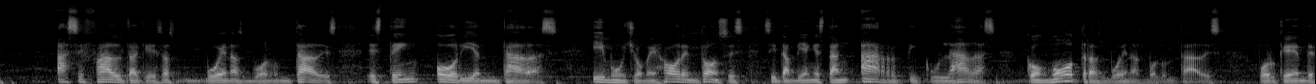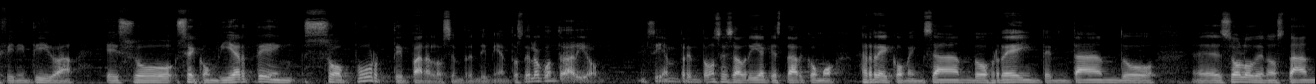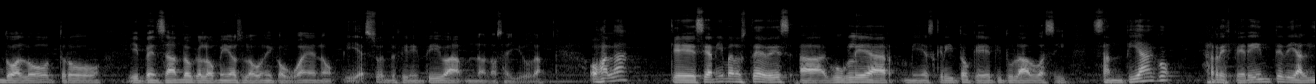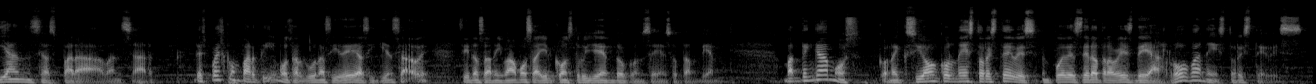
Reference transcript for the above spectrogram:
Hace falta que esas buenas voluntades estén orientadas y mucho mejor entonces si también están articuladas con otras buenas voluntades, porque en definitiva eso se convierte en soporte para los emprendimientos. De lo contrario, siempre entonces habría que estar como recomenzando, reintentando, eh, solo denostando al otro y pensando que lo mío es lo único bueno. Y eso en definitiva no nos ayuda. Ojalá que se animen ustedes a googlear mi escrito que he titulado así, Santiago, referente de alianzas para avanzar. Después compartimos algunas ideas y quién sabe si nos animamos a ir construyendo consenso también. Mantengamos conexión con Néstor Esteves. Puede ser a través de arroba Néstor Esteves.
